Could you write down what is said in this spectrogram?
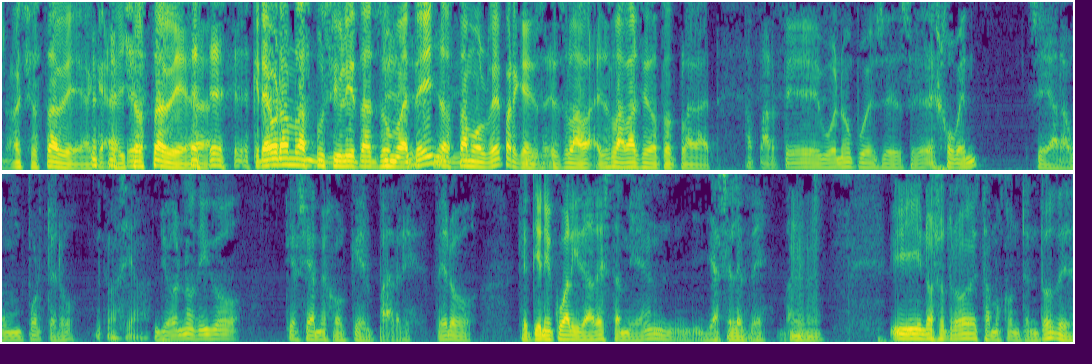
No, això està bé, això està bé. Eh, Creure en les possibilitats d'un mateix està molt bé perquè és, és, la, és la base de tot plegat. Aparte, bueno, pues es, es joven, se hará un portero. Demasiado. Yo no digo que sea mejor que el padre, pero que tiene cualidades también, ya se les ve. ¿vale? Y nosotros estamos contentos de,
